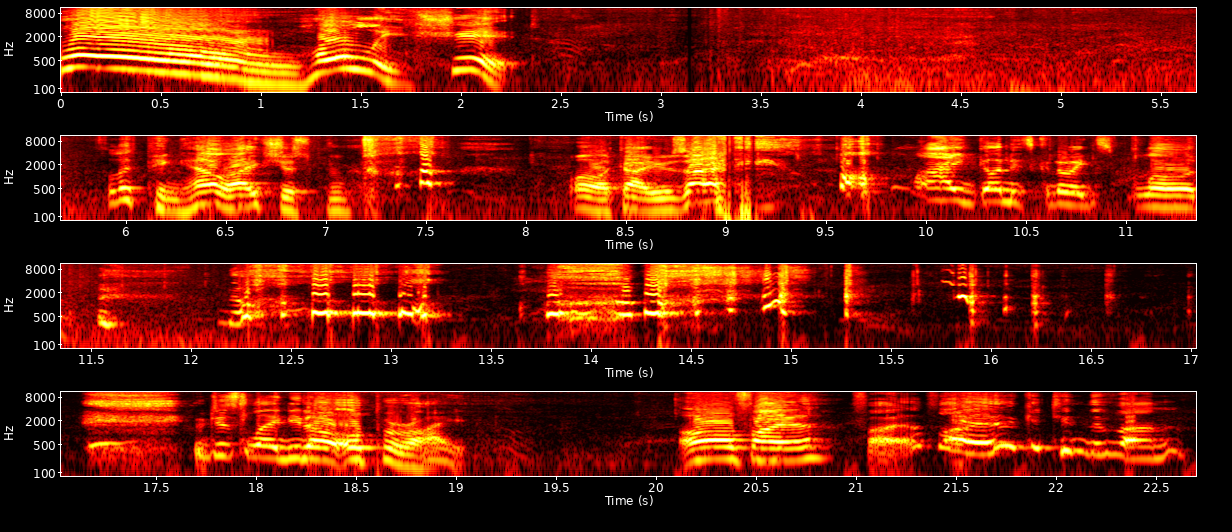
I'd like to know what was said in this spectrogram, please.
Whoa! Holy shit! Flipping hell, that's just... well, I can't use that. oh my god, it's gonna explode. No! We're just letting you know, upper right. Oh, fire, fire, fire, get in the van.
